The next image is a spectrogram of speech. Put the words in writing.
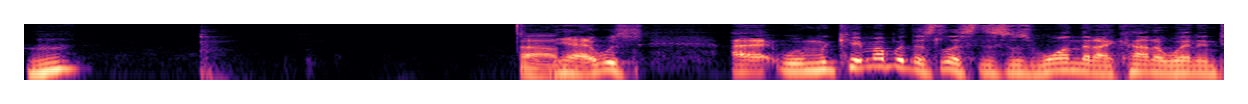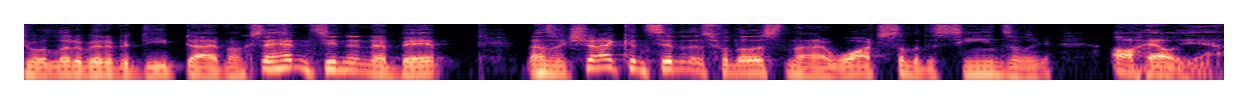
Hmm? Um, yeah, it was. I, when we came up with this list, this is one that I kind of went into a little bit of a deep dive on because I hadn't seen it in a bit. And I was like, should I consider this for the list? And then I watched some of the scenes. I was like, oh hell yeah,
